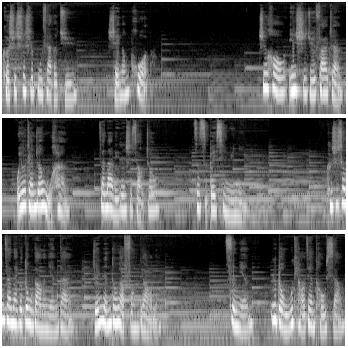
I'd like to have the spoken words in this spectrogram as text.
可是世事布下的局，谁能破了？之后因时局发展，我又辗转武汉，在那里认识小周，自此背信于你。可是生在那个动荡的年代，人人都要疯掉了。次年，日本无条件投降。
